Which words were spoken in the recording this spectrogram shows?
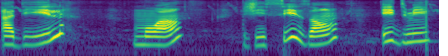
Adil, moi, j'ai 6 ans et demi.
